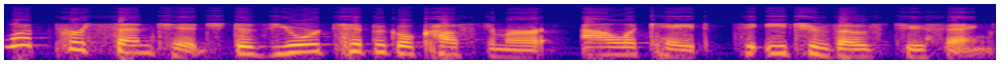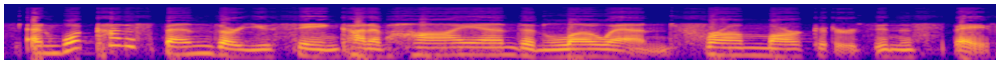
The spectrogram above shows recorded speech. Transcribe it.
what percentage does your typical customer allocate to each of those two things? And what kind of spends are you seeing, kind of high end and low end, from marketers in this space?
